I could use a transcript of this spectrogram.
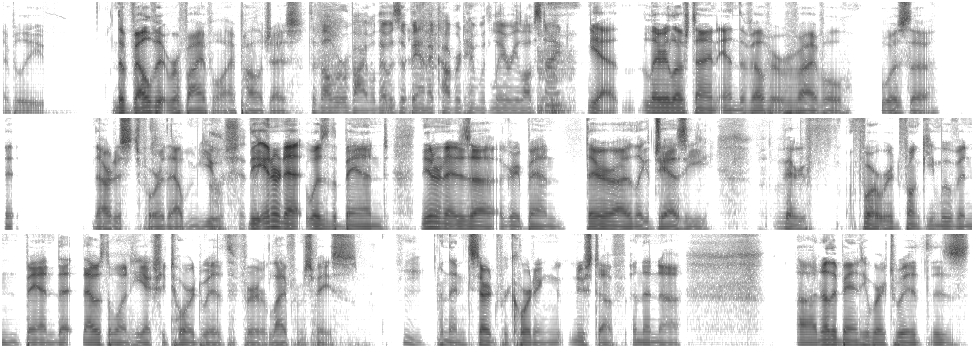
I believe. The Velvet Revival. I apologize. The Velvet Revival. That was a band that covered him with Larry Lovestein. Yeah, Larry Lovestein and the Velvet Revival was the the artist for the album You. Oh, shit, the Internet was the band. The Internet is a, a great band. They're uh, like a jazzy, very f- forward, funky, moving band. That that was the one he actually toured with for Live from Space, Hmm. and then started recording new stuff. And then uh, uh, another band he worked with is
